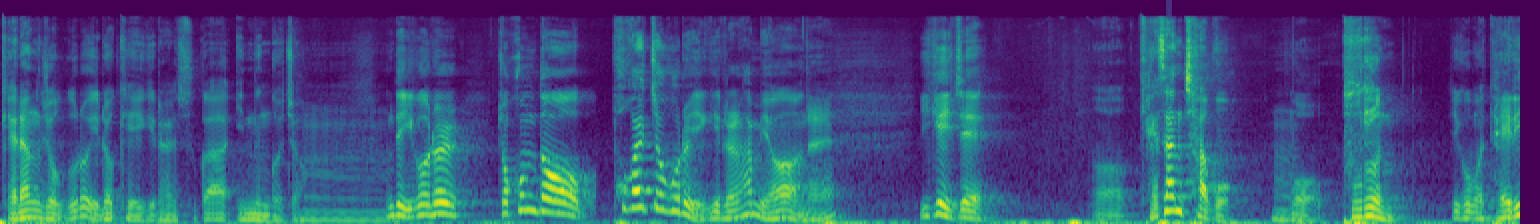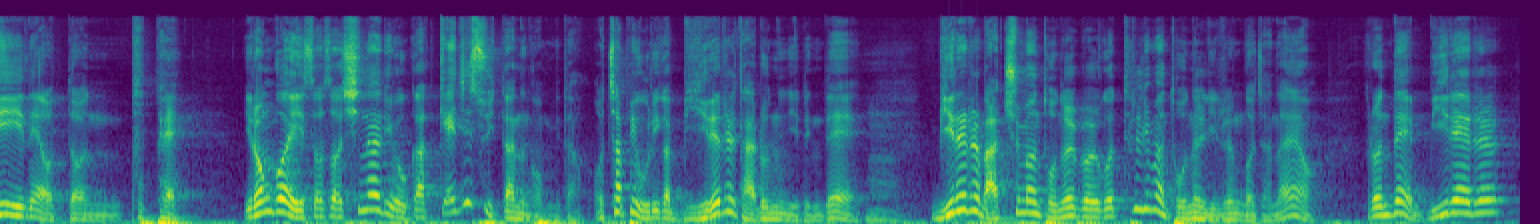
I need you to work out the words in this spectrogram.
계량적으로 이렇게 얘기를 할 수가 있는 거죠. 음. 근데 이거를 조금 더 포괄적으로 얘기를 하면 네. 이게 이제 어, 계산차고 음. 뭐 불운 이거 뭐 대리인의 어떤 부패 이런 거에 있어서 시나리오가 깨질 수 있다는 겁니다. 어차피 우리가 미래를 다루는 일인데 음. 미래를 맞추면 돈을 벌고 틀리면 돈을 잃는 거잖아요. 그런데 미래를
